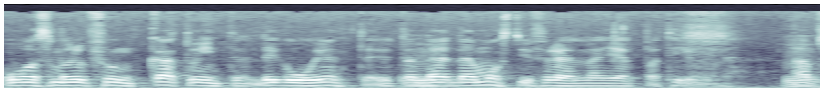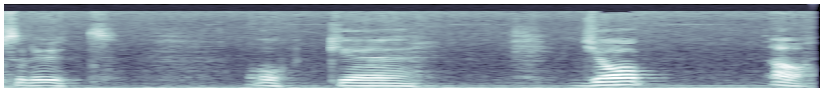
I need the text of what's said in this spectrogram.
Och vad som har funkat och inte, det går ju inte. Utan Mm. där, där måste ju föräldrarna hjälpa till. Mm. Absolut. Och eh, ja, ja,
